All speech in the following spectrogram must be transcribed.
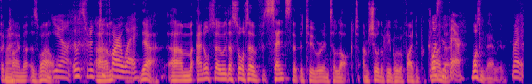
the climate as well. Yeah, it was sort of too far away. Yeah. Um, and also the sort of sense that the two were interlocked. I'm sure the people who were fighting for climate Wasn't there. Wasn't there really. Right.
